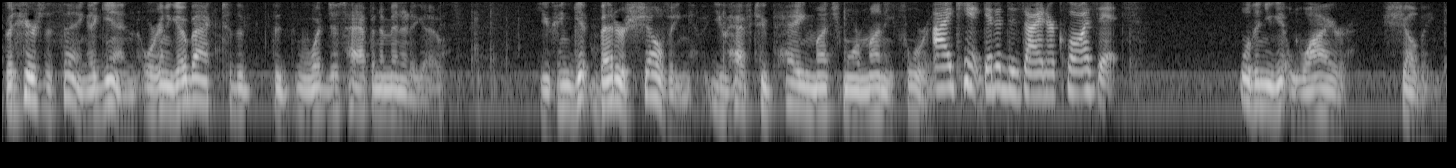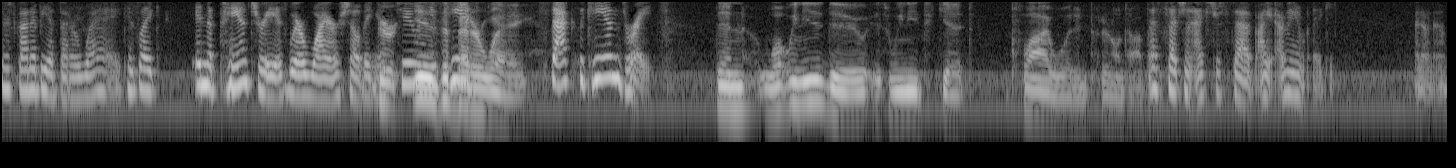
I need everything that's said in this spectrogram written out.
but here's the thing. Again, we're going to go back to the, the what just happened a minute ago. You can get better shelving. You have to pay much more money for it. I can't get a designer closet. well, then you get wire shelving. There's got to be a better way because like in the pantry is where wire shelving There is too. and you a can't better way. stack the cans right. Then what we need to do is we need to get plywood and put it on top of That's such an extra step. I, I mean, I, I don't know.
